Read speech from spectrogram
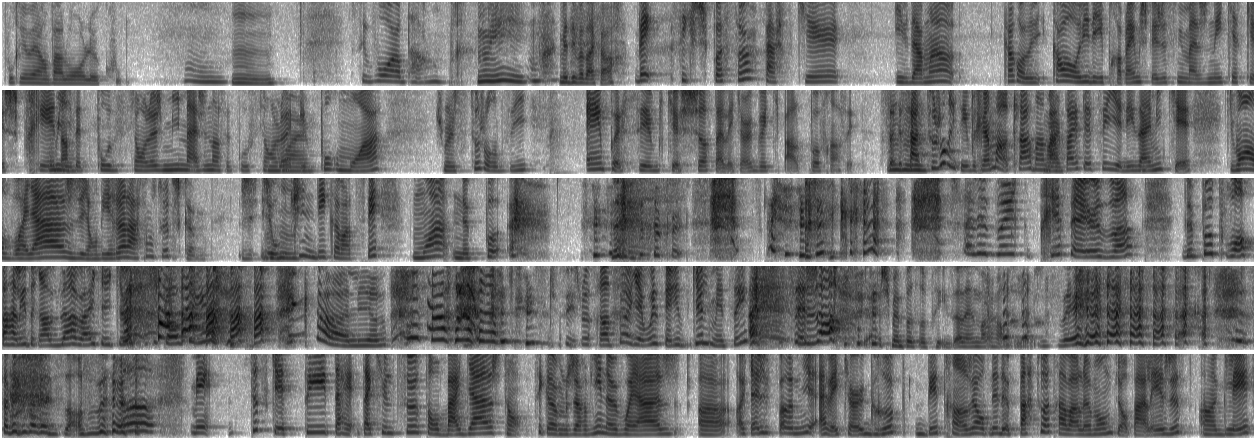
pourrait en valoir le coup. Hmm. Hmm. C'est beau à entendre. Oui, mais t'es pas d'accord? Ben, c'est que je suis pas sûre parce que, évidemment, quand on, lit- quand on lit des problèmes, je fais juste m'imaginer qu'est-ce que je ferais Oui. dans cette position-là. Je m'imagine dans cette position-là. Ouais. Et pour moi, je me le suis toujours dit, impossible que je sorte avec un gars qui parle pas français. Ça, Mhm. ça a toujours été vraiment clair dans ma tête. là, tu sais. Il y a des amis qui, qui vont en voyage, ils ont des relations, tout. Je suis comme, j'ai Mhm. aucune idée comment tu fais. Moi, ne pas. J'allais dire très sérieusement, ne pas pouvoir parler de Ramdam à quelqu'un qui comprend. Caroline! Excusez, je me suis rendue compte à quel point c'était ridicule, mais tu sais, c'est genre. Je suis même pas surprise, honnêtement, rendu là. C'est- ça fait tout à fait du sens. ah, mais tout ce que t'es, ta, ta culture, ton bagage, ton. Tu sais, comme je reviens d'un voyage euh, en Californie avec un groupe d'étrangers. On venait de partout à travers le monde, puis on parlait juste anglais.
